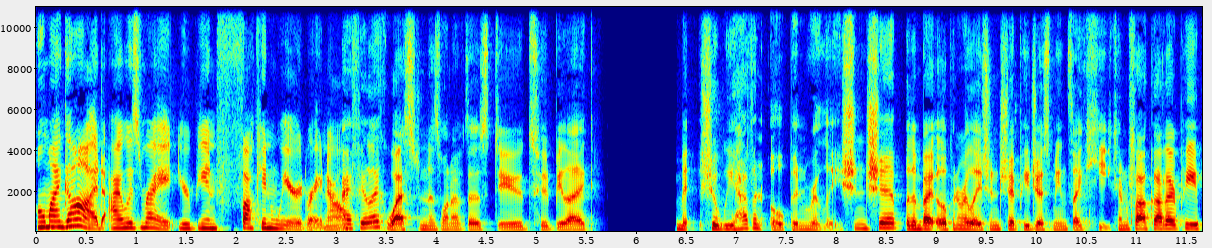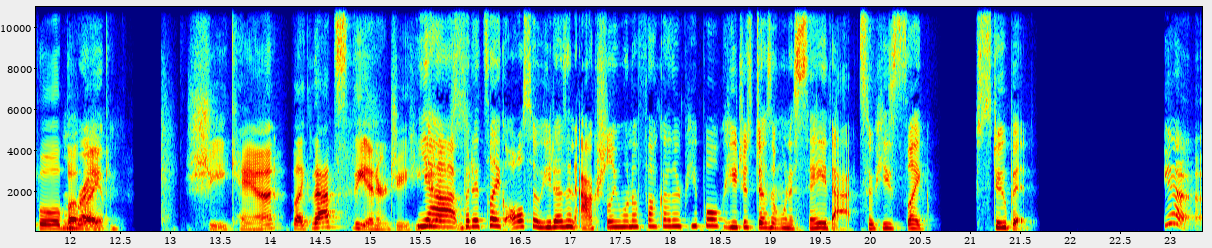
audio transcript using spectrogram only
oh my God, I was right. You're being fucking weird right now. I feel like Weston is one of those dudes who'd be like, "M- should we have an open relationship? But then by open relationship, he just means like he can fuck other people, mm, but Right. like she can't. Like that's the energy he yeah, gives. but it's like also, he doesn't actually want to fuck other people. He just doesn't want to say that. So he's like stupid. yeah,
